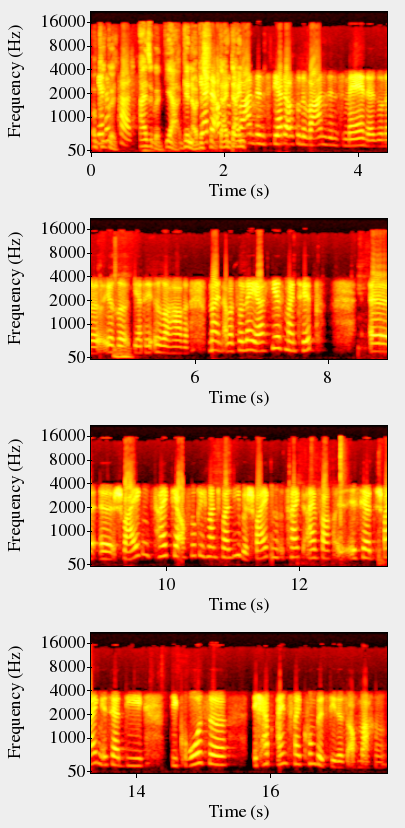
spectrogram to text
Okay, ja, gut. Passt. Also gut, ja, genau. Die hatte, auch dein, so die hatte auch so eine Wahnsinnsmähne, so eine irre, mhm. die hatte irre Haare. Nein, aber Soleil, hier ist mein Tipp äh, äh, Schweigen zeigt ja auch wirklich manchmal Liebe. Schweigen zeigt einfach, ist ja, Schweigen ist ja die, die große, ich habe ein, zwei Kumpels, die das auch machen.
